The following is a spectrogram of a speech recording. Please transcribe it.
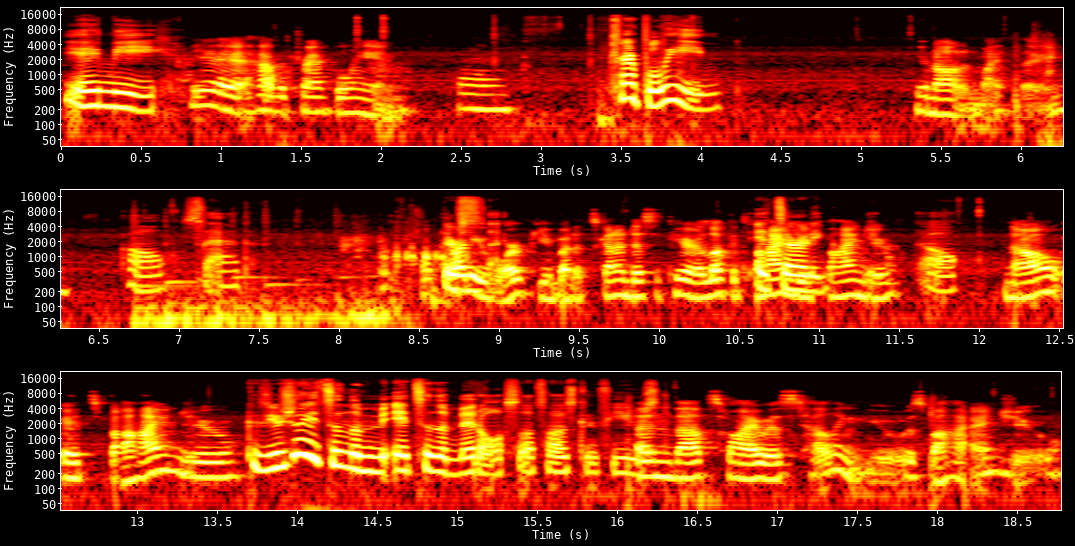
Yay me. Yeah, have a trampoline. Oh, Trampoline. you're not in my thing. Oh, sad. I'll There's- party warp you, but it's gonna disappear. Look, it's It's behind you. It's behind you. Oh, No, it's behind you. because usually it's in the it's in the middle, so that's why I was confused. And that's why I was telling you it was behind you.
